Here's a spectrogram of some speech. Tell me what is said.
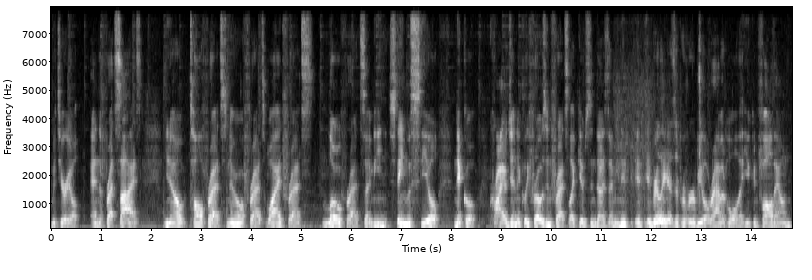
material and the fret size. You know, tall frets, narrow frets, wide frets, low frets. I mean, stainless steel, nickel, cryogenically frozen frets like Gibson does. I mean, it, it, it really is a proverbial rabbit hole that you can fall down.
